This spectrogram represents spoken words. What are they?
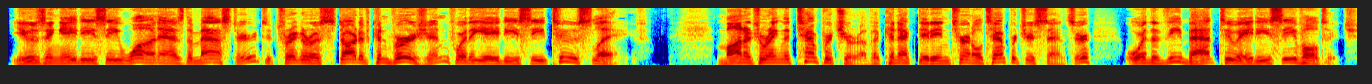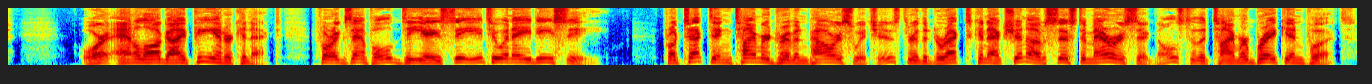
using ADC1 as the master to trigger a start of conversion for the ADC2 slave. Monitoring the temperature of a connected internal temperature sensor or the VBAT to ADC voltage. Or analog IP interconnect, for example DAC to an ADC. Protecting timer-driven power switches through the direct connection of system error signals to the timer break input.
